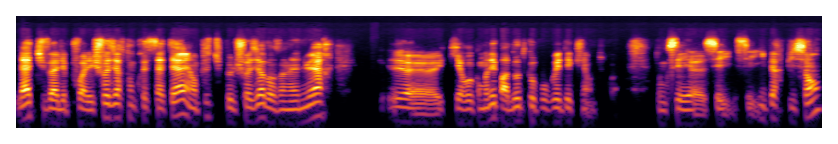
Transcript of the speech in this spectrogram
Là, tu vas pouvoir aller choisir ton prestataire et en plus, tu peux le choisir dans un annuaire euh, qui est recommandé par d'autres copropriétés clientes. Donc euh, c'est hyper puissant.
